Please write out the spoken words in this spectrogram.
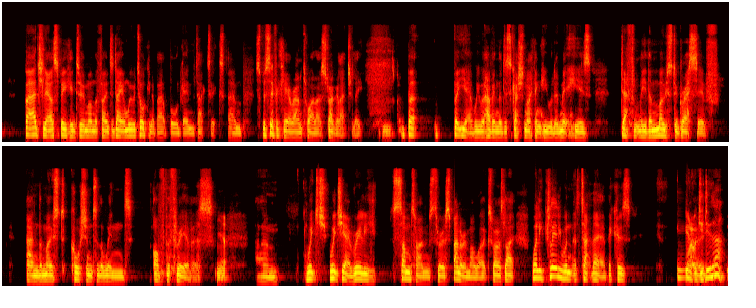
but actually, I was speaking to him on the phone today, and we were talking about board game tactics, um, specifically around Twilight Struggle, actually. Mm. But but yeah, we were having the discussion. I think he would admit he is definitely the most aggressive and the most caution to the wind of the three of us. Yeah. Um, which which yeah really sometimes threw a spanner in my works where I was like, well, he clearly wouldn't attack there because. Why know, would you do that?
